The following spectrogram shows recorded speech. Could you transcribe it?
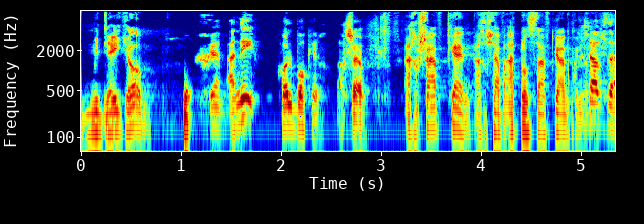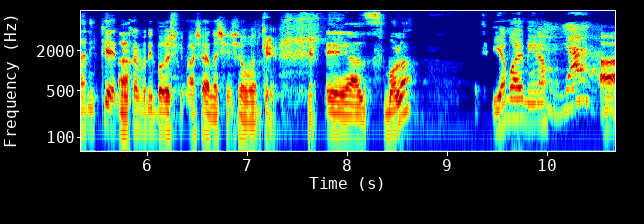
מדי יום. כן. אני כל בוקר עכשיו. עכשיו כן, עכשיו את נוספת גם כן. עכשיו זה אני כן, עכשיו אני ברשימה של אנשים שאומרים. כן, כן. אה, אז שמאלה? היא אמרה ימינה. יאללה, אה,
